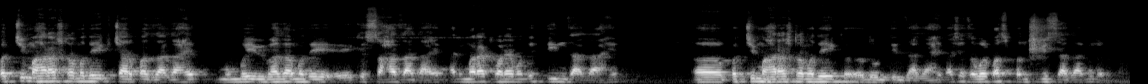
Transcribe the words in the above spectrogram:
पश्चिम महाराष्ट्रामध्ये एक चार पाच जागा आहेत. मुंबई विभागामध्ये एक सहा जागा आहेत आणि मराठवाड्यामध्ये तीन जागा आहेत. पश्चिम महाराष्ट्रामध्ये एक दोन तीन जागा आहेत. अशा जवळपास पंचवीस जागा आम्ही लढत आहोत.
